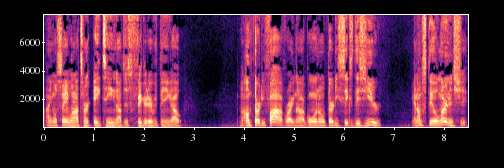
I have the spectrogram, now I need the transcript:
I ain't gonna say when I turned 18, I just figured everything out. I'm 35 right now, going on 36 this year, and I'm still learning shit.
